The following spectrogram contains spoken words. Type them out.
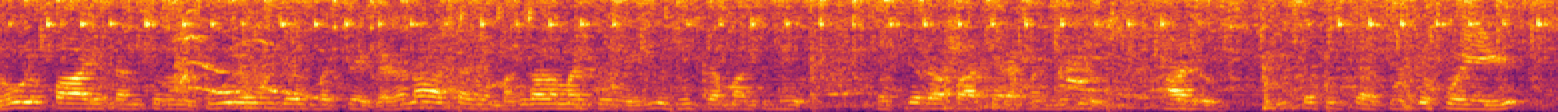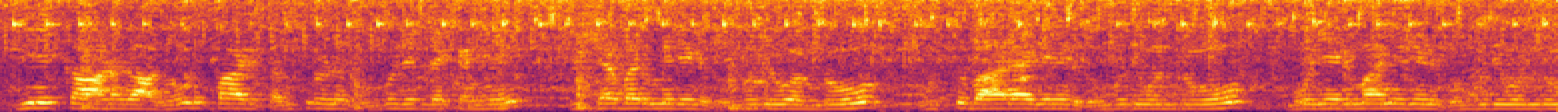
ನೂಲುಪಾಡಿ ತಂತುಗಳು, ಸೂರ್ಯನ ಬಚ್ಚೆ ಗಣನಾಥನ ಮಂಗಳ ಮಂತ್ರಿ ಇಲ್ಲಿ ಸಿದ್ಧ ಮಂತ್ರಿ, ಸತ್ಯದ ಪಾತ್ರ ಬಂದಿದ್ದು ಅದು ಸುತ್ತ ಸುತ್ತ ಕೊಟ್ಟುಕೊಳ್ಳಿ ಈ ಕಾಣಗ ನೂಲುಪಾಡಿ ಪಾಡಿ ತಂತುಗಳನ್ನು ತುಂಬುದಿಲ್ಲ ಕಣಿ. ವಿಷಬರ್ ಮೇಲೆ ತುಂಬುದಿ ಒಂದು ಉತ್ತು ಬಾರಾಗಿ ತುಂಬುದಿ ಒಂದು ಮೂನೇರು ತುಂಬುದಿ ಒಂದು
